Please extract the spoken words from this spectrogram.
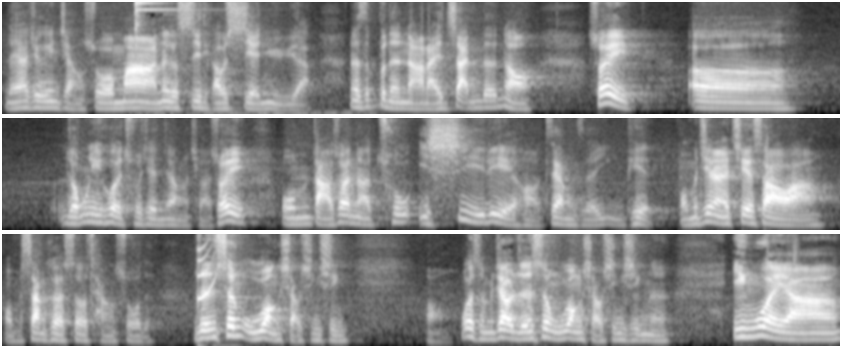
人家就跟你讲说，妈，那个是一条咸鱼啊，那是不能拿来沾的哦。所以呃，容易会出现这样的情况。所以我们打算呢出一系列哈这样子的影片。我们今天来介绍啊，我们上课的时候常说的人生无望小星星哦。为什么叫人生无望小星星呢？因为啊，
